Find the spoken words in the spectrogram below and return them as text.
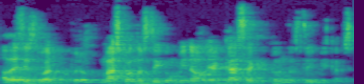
a veces duermo, pero más cuando estoy con mi novia en casa que cuando estoy en mi casa.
